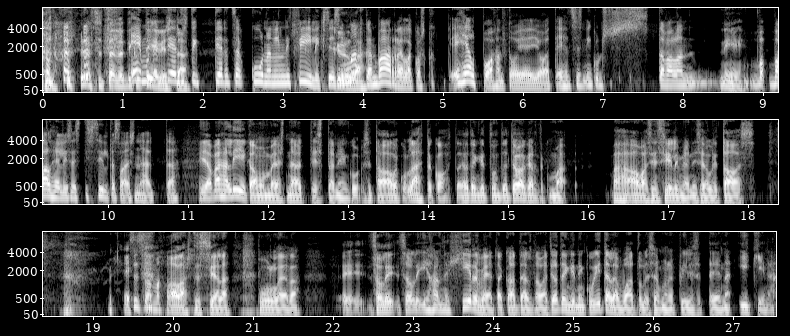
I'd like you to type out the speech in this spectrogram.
kuin, tällä niin ei, kuin mutta tietysti tiedät sä kuunnella niitä fiiliksiä siinä matkan varrella, koska helppoahan toi ei ole. Että eihän se niin kuin tavallaan Niin. va- valheellisesti siltä saisi näyttää. Ja vähän liikaa mun mielestä näytti sitä, niin kuin, sitä alku, lähtökohtaa. Jotenkin tuntui, että joka kerta kun mä vähän avasin silmiä, niin se oli taas Se sama. alasti siellä pulleena. Se oli, se oli ihan hirveätä kateltavaa. Et Jotenkin niin kuin itselle vaan tuli semmoinen fiilis, että ei enää ikinä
